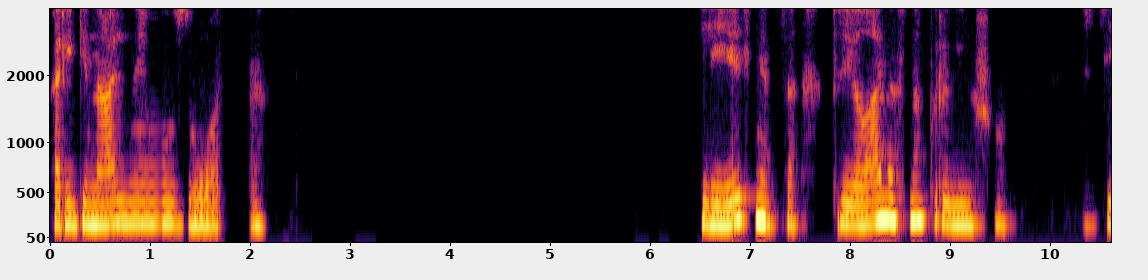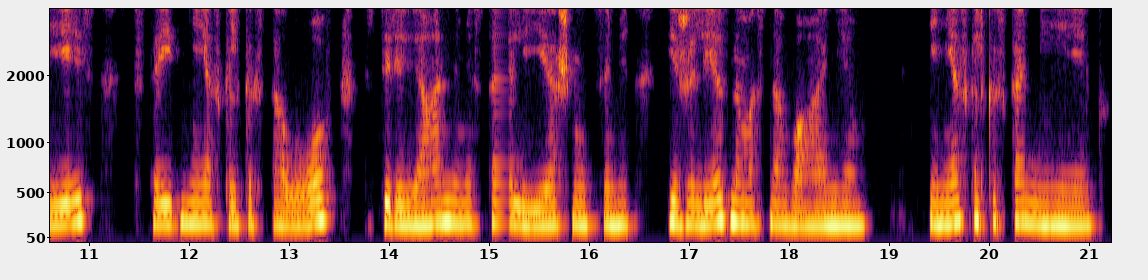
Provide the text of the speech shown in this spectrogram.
оригинальные узоры. Лестница привела нас на крышу. Здесь стоит несколько столов с деревянными столешницами и железным основанием, и несколько скамеек.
